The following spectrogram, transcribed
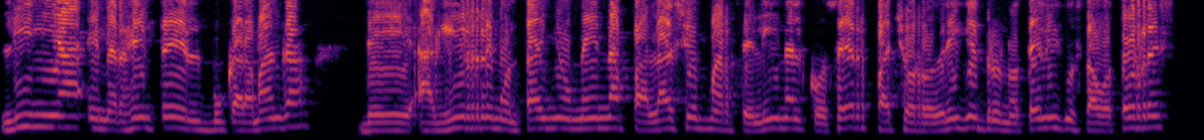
línea emergente del Bucaramanga? De Aguirre, Montaño, Mena, Palacios, Marcelina, Alcocer, Pacho Rodríguez, Bruno Telis, Gustavo Torres,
